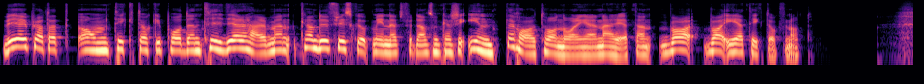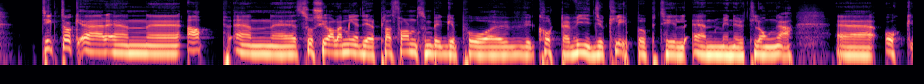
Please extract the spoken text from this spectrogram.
Vi har ju pratat om TikTok i podden tidigare här, men kan du friska upp minnet för den som kanske inte har tonåringar i närheten? Vad, vad är TikTok för något? TikTok är en eh, app, en eh, sociala medier-plattform som bygger på korta videoklipp upp till en minut långa. Eh, och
